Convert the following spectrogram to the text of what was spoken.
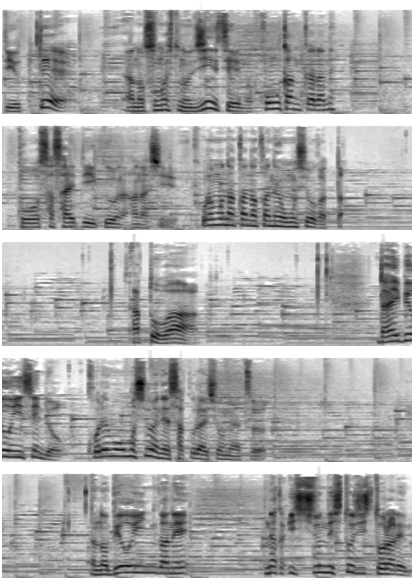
て言ってあのその人の人生の根幹からねこう支えていくような話これもなかなかね面白かった。あとは、大病院占領。これも面白いね、桜井翔のやつ。あの、病院がね、なんか一瞬で人質取られる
